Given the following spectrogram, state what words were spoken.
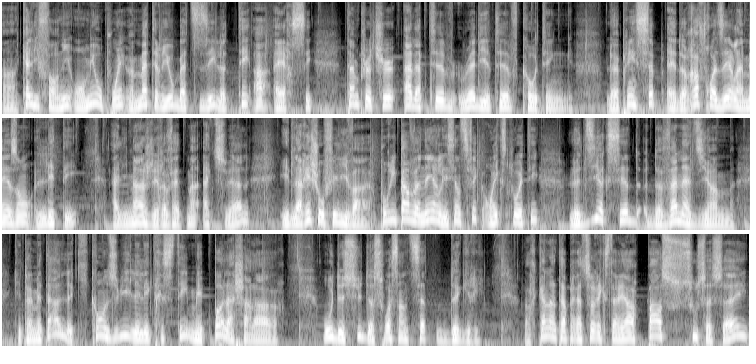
en Californie ont mis au point un matériau baptisé le TARC, Temperature Adaptive Radiative Coating. Le principe est de refroidir la maison l'été, à l'image des revêtements actuels, et de la réchauffer l'hiver. Pour y parvenir, les scientifiques ont exploité le dioxyde de vanadium, qui est un métal qui conduit l'électricité, mais pas la chaleur, au-dessus de 67 degrés. Alors, quand la température extérieure passe sous ce seuil,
